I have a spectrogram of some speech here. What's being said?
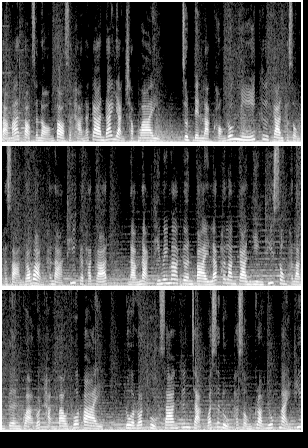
สามารถตอบสนองต่อสถานการณ์ได้อย่างฉับไว จุดเด่นหลักของรุ่นนี้คือการผสมผสานระหว่างขนาดที่กระทัดรัด น้ำหนักที่ไม่มากเกินไปและพลังการยิงที่ทรงพลังเกินกว่ารถถังเบาทั่วไป ตัวรถถูกสร้างขึ้นจากวัสดุผสมเกราะยุคใหม่ที่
